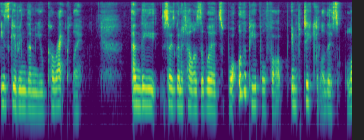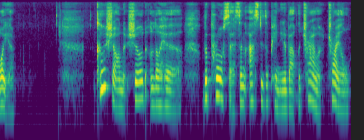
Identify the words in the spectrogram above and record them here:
he's giving them you correctly. And the so he's going to tell us the words what other people thought, in particular this lawyer. Cauchon showed Lohier the process and asked his opinion about the trial.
